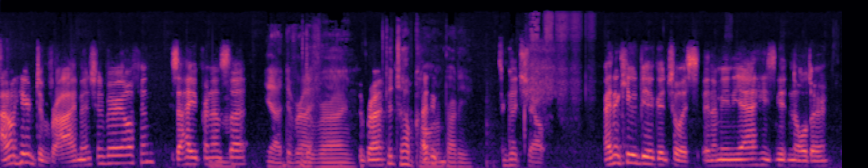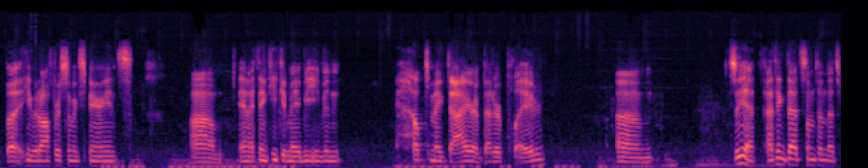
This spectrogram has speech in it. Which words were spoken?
I don't hear DeVry mentioned very often. Is that how you pronounce mm-hmm. that? Yeah, DeVry. Vrij. De Vrij. De Vrij. Good job, Colin. Think, I'm proud of you. It's a good shout. I think he would be a good choice. And I mean, yeah, he's getting older, but he would offer some experience. Um, and I think he could maybe even help to make Dier a better player um, so yeah, I think that's something that's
